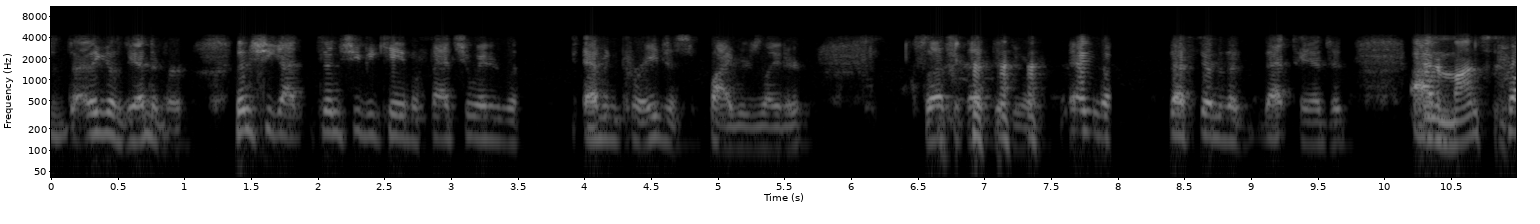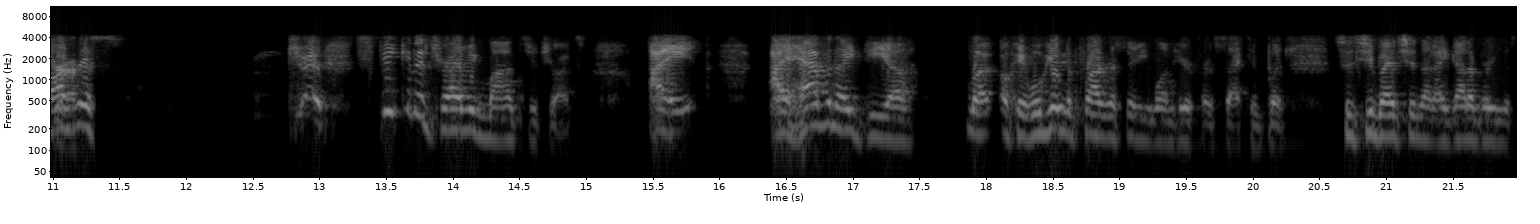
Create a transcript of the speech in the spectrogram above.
I think it was the end of her. Then she got, then she became infatuated with Evan Karagias five years later. So that's what that did to her. Anyway, that's the end of the, that tangent. and a Um, monster progress. Dri- Speaking of driving monster trucks, I I have an idea. Okay, we'll get into Progress 81 here for a second. But since you mentioned that, I got to bring this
